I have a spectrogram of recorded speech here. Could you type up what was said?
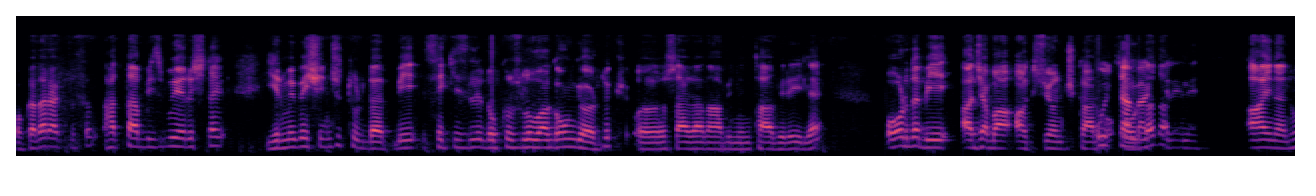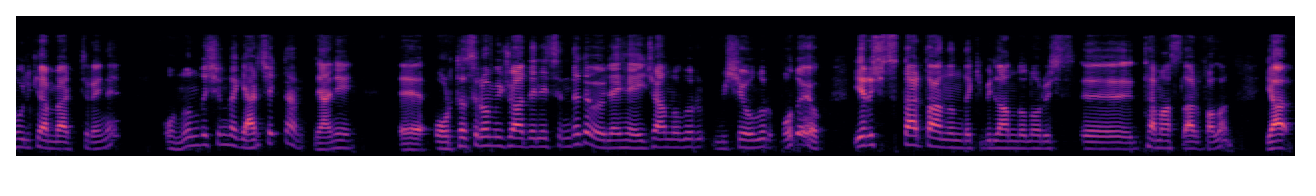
o kadar haklısın. Hatta biz bu yarışta 25. turda bir 8'li 9'lu vagon gördük. E, Serdan abinin tabiriyle. Orada bir acaba aksiyon çıkar mı? Hülkenberg Orada da, treni. Aynen Hülkenberg treni. Onun dışında gerçekten yani e, orta sıra mücadelesinde de öyle heyecan olur, bir şey olur. O da yok. Yarış start anındaki bir Lando Norris e, temaslar falan. Ya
